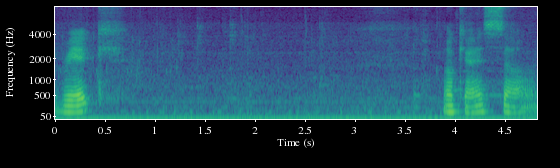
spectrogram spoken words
Rick. Okay, so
